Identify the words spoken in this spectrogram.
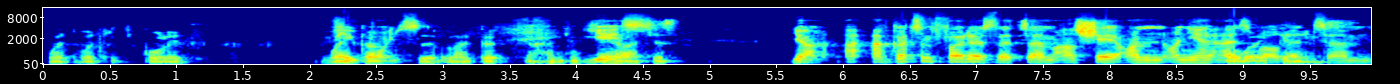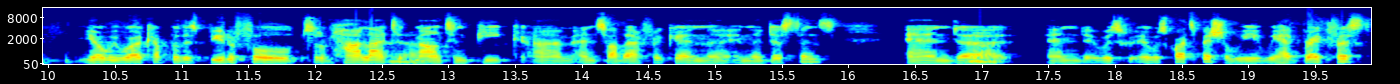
what what would you call it? Wake ups, uh, like a, yes, yeah, just yeah, I, have got some photos that um, I'll share on on here as well. That um, yeah, we woke up with this beautiful sort of highlighted yeah. mountain peak um, and South Africa in the in the distance, and uh, yeah. and it was it was quite special. We we had breakfast,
